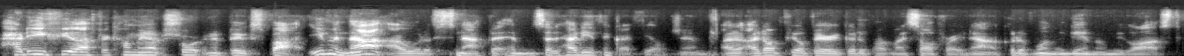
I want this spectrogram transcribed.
how do you feel after coming up short in a big spot?" Even that, I would have snapped at him and said, "How do you think I feel, Jim? I, I don't feel very good about myself right now. I could have won the game and we lost,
